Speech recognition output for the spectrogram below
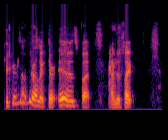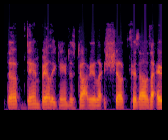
kickers out there." I'm like, "There is," but I'm just like, the Dan Bailey game just got me like shook because I was like, I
